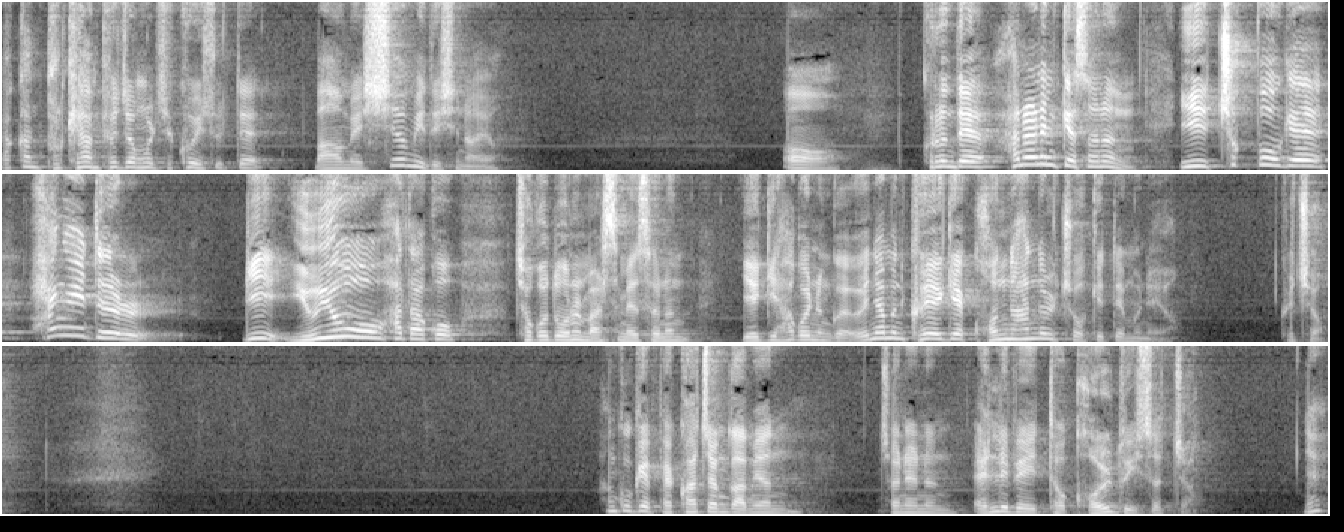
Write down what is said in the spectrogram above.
약간 불쾌한 표정을 짓고 있을 때 마음에 시험이 드시나요? 어, 그런데 하나님께서는 이 축복의 행위들이 유효하다고 적어도 오늘 말씀에서는 얘기하고 있는 거예요. 왜냐하면 그에게 권한을 주었기 때문이에요. 그렇죠? 한국의 백화점 가면 전에는 엘리베이터 걸도 있었죠. 예?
